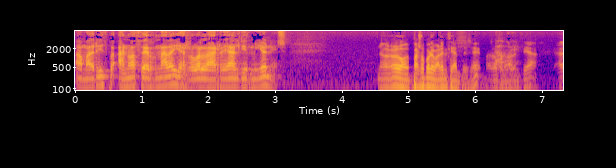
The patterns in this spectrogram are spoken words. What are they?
a Madrid a no hacer nada y a robar a la Real 10 millones. No, no, no, pasó por el Valencia antes, ¿eh? Pasó por el. Valencia. Ah,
